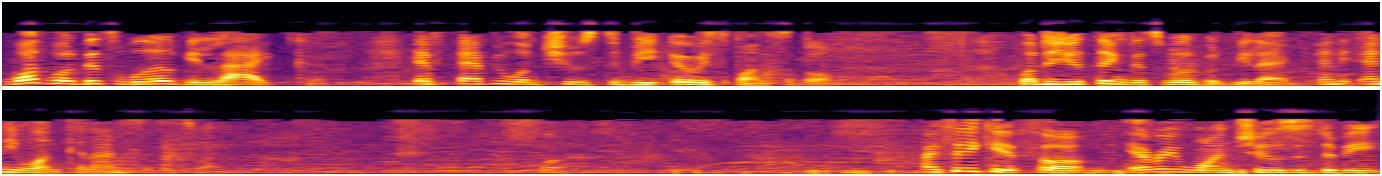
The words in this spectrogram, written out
what will this world be like if everyone chooses to be irresponsible? What do you think this world will be like? Any, anyone can answer this one. I think if um, everyone chooses to be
